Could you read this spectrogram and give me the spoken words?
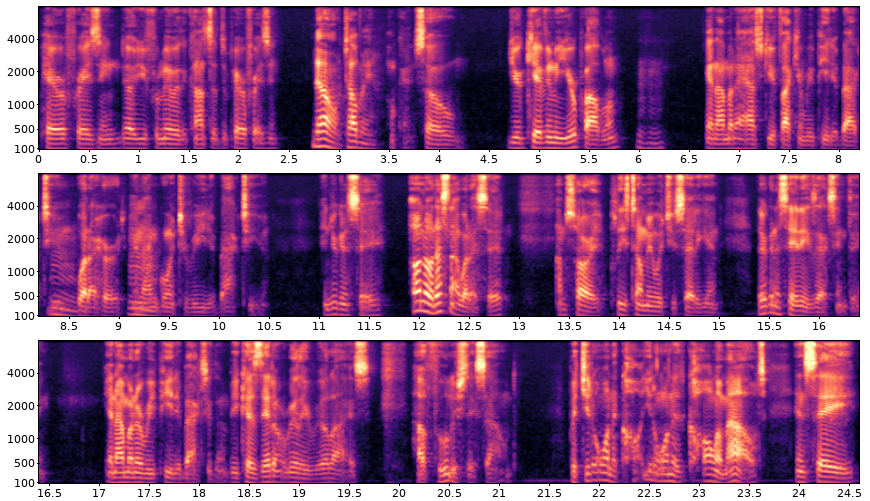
paraphrasing. Are you familiar with the concept of paraphrasing? No, tell me. Okay, so you're giving me your problem, mm-hmm. and I'm going to ask you if I can repeat it back to you, mm. what I heard, mm. and I'm going to read it back to you. And you're going to say, Oh, no, that's not what I said. I'm sorry. Please tell me what you said again. They're going to say the exact same thing. And I'm going to repeat it back to them because they don't really realize how foolish they sound. But you don't want to call you don't want to call them out and say,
